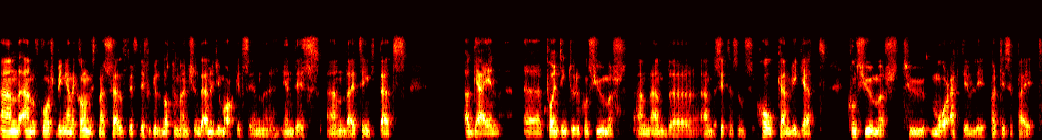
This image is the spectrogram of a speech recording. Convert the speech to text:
And, and of course, being an economist myself, it's difficult not to mention the energy markets in, in this. And I think that's, again, uh, pointing to the consumers and, and, uh, and the citizens. How can we get consumers to more actively participate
